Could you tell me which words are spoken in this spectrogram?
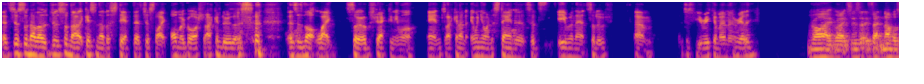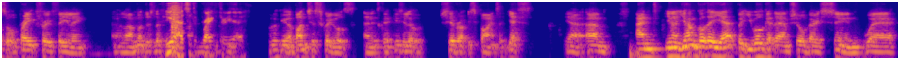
it's just another just another I guess another step that's just like oh my gosh I can do this. this is not like so abstract anymore, and I can when you understand it, it's, it's even that sort of um just eureka moment really. Right, right. So, is that, is that another sort of breakthrough feeling? I'm not just looking. Yeah, at- it's a breakthrough. Yeah, looking at a bunch of squiggles and it's to gives you a little shiver up your spine. So yes, yeah. Um, and you know you haven't got there yet, but you will get there, I'm sure, very soon, where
